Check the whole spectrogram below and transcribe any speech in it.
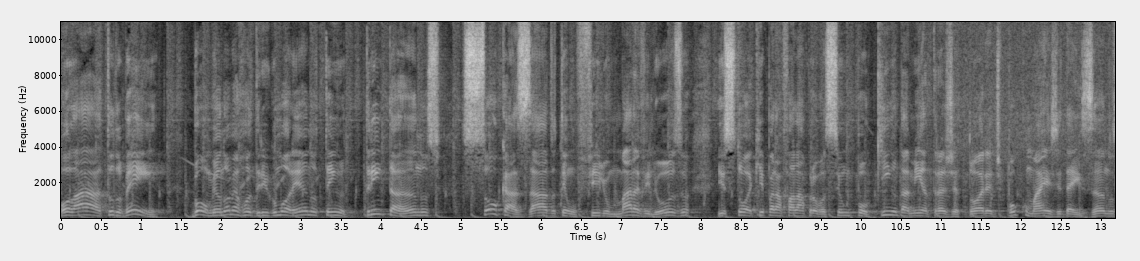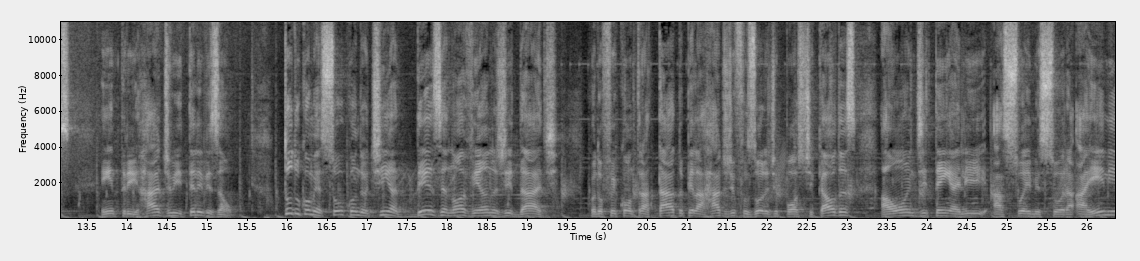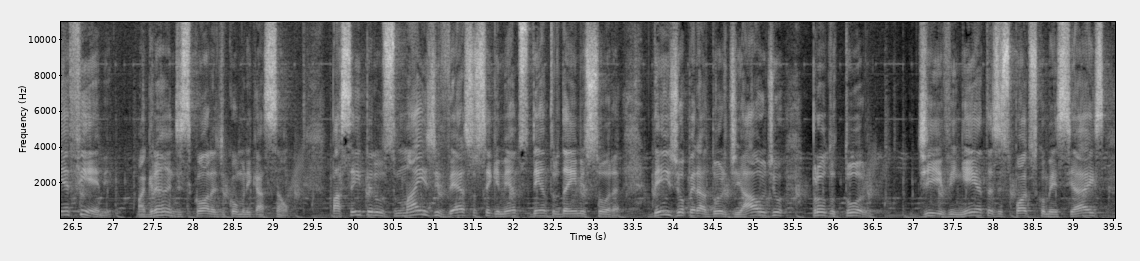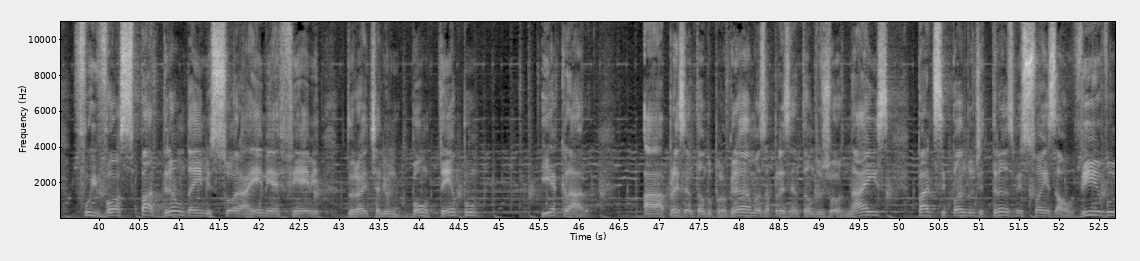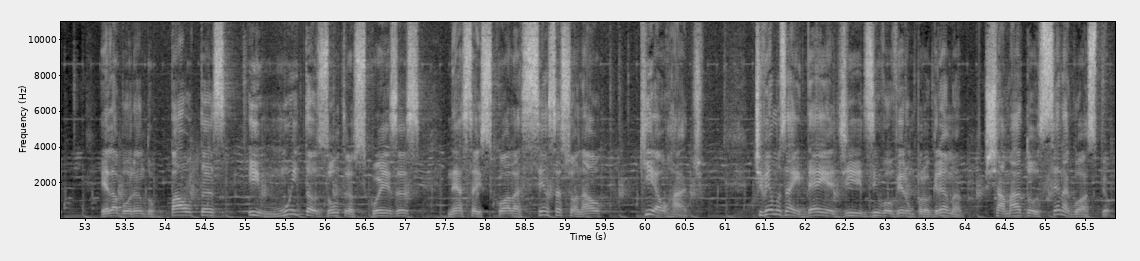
Olá, tudo bem? Bom, meu nome é Rodrigo Moreno, tenho 30 anos, sou casado, tenho um filho maravilhoso e estou aqui para falar para você um pouquinho da minha trajetória de pouco mais de 10 anos entre rádio e televisão. Tudo começou quando eu tinha 19 anos de idade quando eu fui contratado pela Rádio Difusora de Poste de Caldas, aonde tem ali a sua emissora AM e FM, uma grande escola de comunicação. Passei pelos mais diversos segmentos dentro da emissora, desde operador de áudio, produtor de vinhetas, spots comerciais, fui voz padrão da emissora AM FM durante ali um bom tempo. E é claro, apresentando programas, apresentando jornais, participando de transmissões ao vivo, elaborando pautas e muitas outras coisas nessa escola sensacional que é o rádio. Tivemos a ideia de desenvolver um programa chamado Cena Gospel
